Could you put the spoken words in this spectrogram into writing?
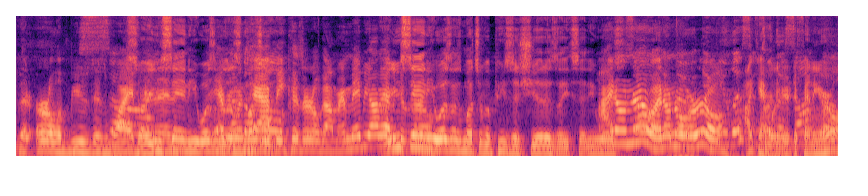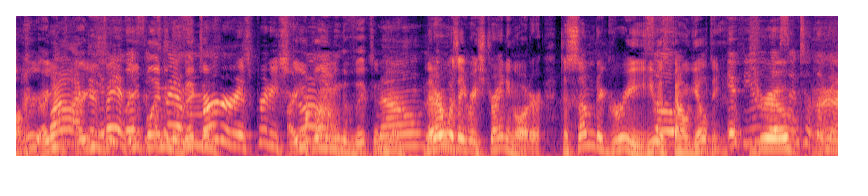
that Earl abused his So- wife. So are you saying he wasn't as Everyone's much of- happy because Earl got married. Maybe I'm Are happy. you 'cause saying Earl- he wasn't as much of a piece of shit as they said he was? I don't know. I don't know the- Earl. if you listen I can't believe you're defending Earl. Are you, are you, are I'm you, just saying. are you blaming the victim? Murder is pretty Are you blaming the victim No, here? There was a restraining order. To some degree, he was found guilty. If you True. listen to the All right.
